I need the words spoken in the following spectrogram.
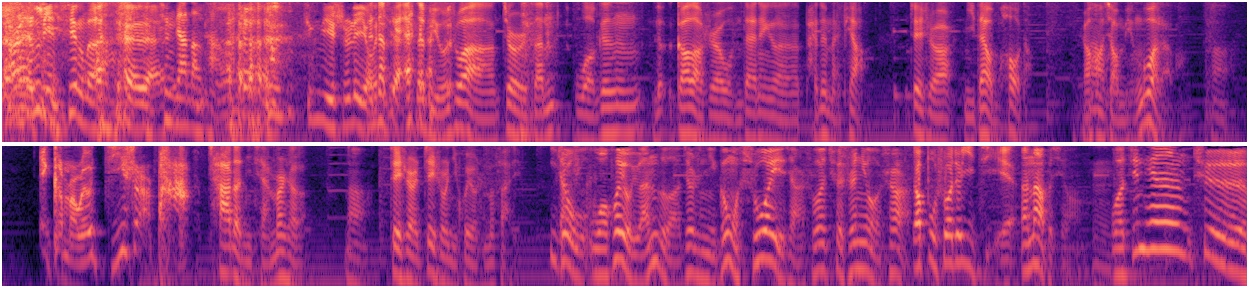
还是很理性的。对对，倾家荡产了。经济实力有那限。那比如说啊，就是咱们我跟刘高老师，我们在那个排队买票，这时候你在我们后头，然后啊小明过来了，啊哎，哥们儿，我有急事儿，啪插到你前面去了。啊，这事儿这时候你会有什么反应？就我会有原则，就是你跟我说一下，说确实你有事儿，要不说就一挤，啊，那不行嗯。我今天去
